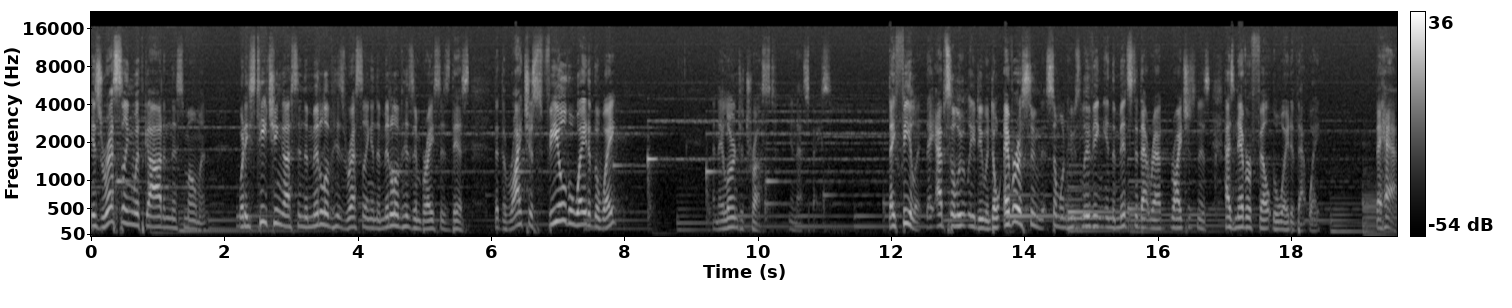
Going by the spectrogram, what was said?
is wrestling with God in this moment, what he's teaching us in the middle of his wrestling, in the middle of his embrace, is this that the righteous feel the weight of the wait and they learn to trust space. They feel it. They absolutely do. And don't ever assume that someone who's living in the midst of that righteousness has never felt the weight of that wait. They have.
